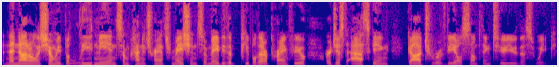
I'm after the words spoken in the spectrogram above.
And then not only show me, but lead me in some kind of transformation. So maybe the people that are praying for you are just asking God to reveal something to you this week.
